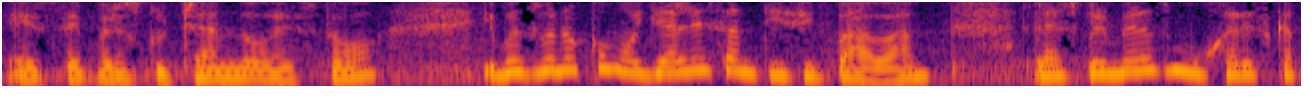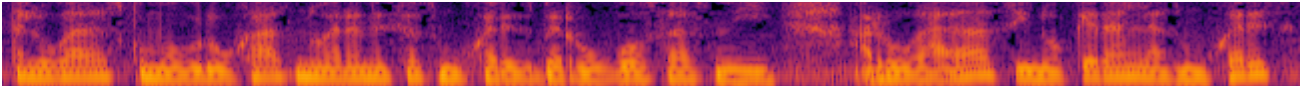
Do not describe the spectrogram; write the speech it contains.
este, pero escuchando esto. Y pues bueno, como ya les anticipaba, las primeras mujeres catalogadas como brujas no eran esas mujeres verrugosas ni arrugadas, sino que eran las mujeres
